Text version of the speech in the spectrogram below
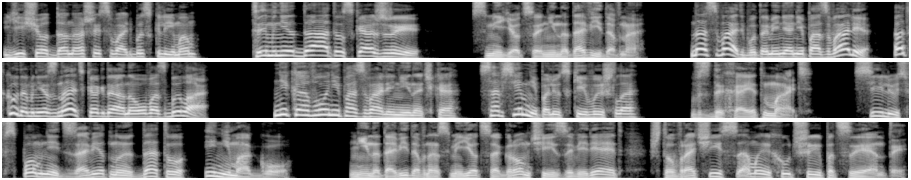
еще до нашей свадьбы с Климом. Ты мне дату скажи! Смеется Нина Давидовна. На свадьбу-то меня не позвали? Откуда мне знать, когда она у вас была? Никого не позвали, Ниночка. Совсем не по-людски вышло. Вздыхает мать. Силюсь вспомнить заветную дату и не могу. Нина Давидовна смеется громче и заверяет, что врачи — самые худшие пациенты.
